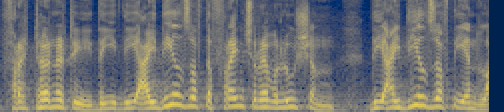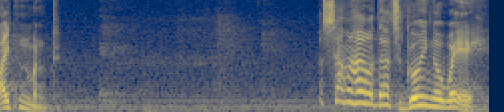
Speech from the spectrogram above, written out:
fraternity, the, the ideals of the French Revolution, the ideals of the Enlightenment. Somehow that's going away.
